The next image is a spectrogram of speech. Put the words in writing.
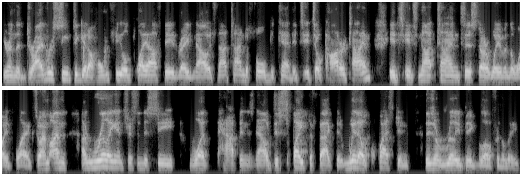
You're in the driver's seat to get a home field playoff date right now. It's not time to fold the tent. It's it's O'Connor time. It's it's not time to start waving the white flag. So I'm I'm I'm really interested to see what happens now, despite the fact that without question, there's a really big blow for the league.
